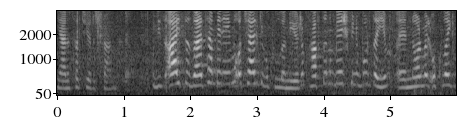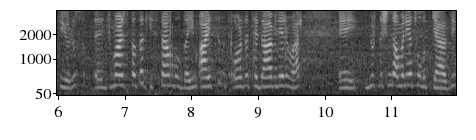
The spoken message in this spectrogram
Yani satıyoruz şu anda. Biz Ayşe'de zaten ben evimi otel gibi kullanıyorum. Haftanın 5 günü buradayım. E, normal okula gidiyoruz. E, Cumartesi pazar İstanbul'dayım. Ayşe'nin orada tedavileri var. E, yurt dışında ameliyat olup geldik.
